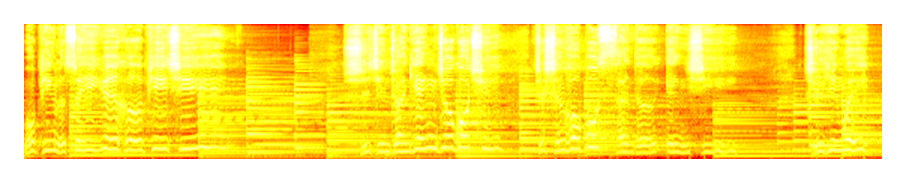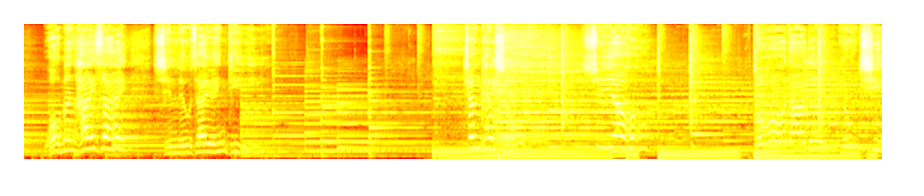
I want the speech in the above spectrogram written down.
磨平了岁月和脾气。时间转眼就过去，这身后不散的宴席，只因为我们还在，心留在原地。张开手，需要多大的勇气？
